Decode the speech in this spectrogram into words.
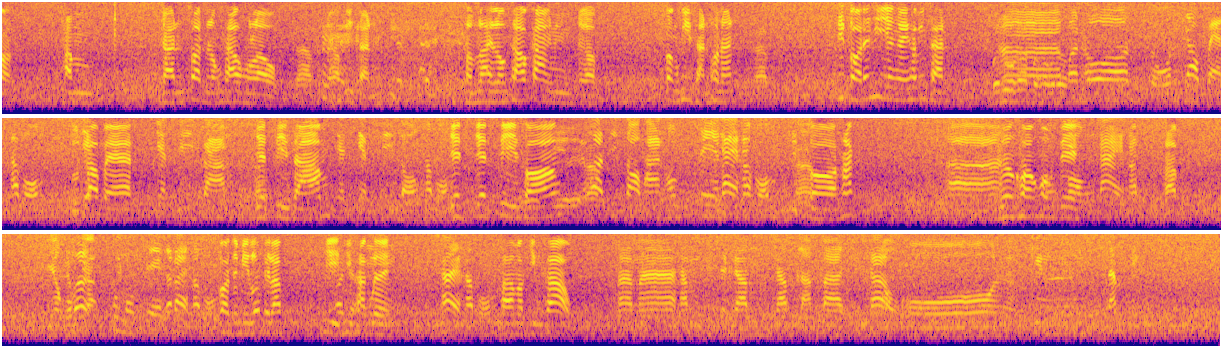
ทำการซ่อนรองเท้าของเราครับนะครับพี่สันทำลายรองเท้าข้างหนึ่งนะครับต้องพี่สันเท่านั้นครับติดต่อได้ที่ยังไงครับพี่สันเบอร์โทรครับเบอร์โทรเบอร์โทรศูนย์เก้าแปดครับผมศูนย์เก้าแปดเจ็ดสี่สามเจ็ดสี่สามเจ็ดเจ็ดสี่สองครับผมเจ็ดเจ็ดสี่สองหรือว่าติดต่อผ่านโฮมสเตย์ได้ครับผมติดต่อฮัก อ่าเมืองคลองโฮมสเตย์ของได้ครับครับเดี๋ยวผมว่าทุกโฮมสเตย์ก็ได้ครับผมก็จะมีรถไปรับที่ที่พักเลยใช่ครับผมพามากินข้าวมามาทำกิจกรรมนำหลังปลากินข้าวโอ้นะครับกินน้ำสิง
